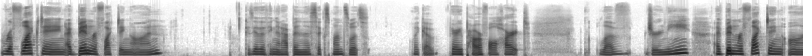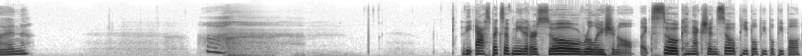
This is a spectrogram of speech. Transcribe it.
reflecting i've been reflecting on because the other thing that happened in the six months was like a very powerful heart love journey. I've been reflecting on the aspects of me that are so relational, like so connection, so people, people, people.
